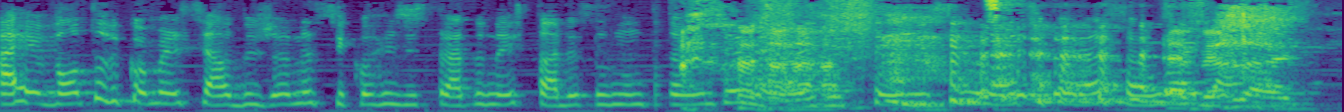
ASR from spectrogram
A revolta do comercial do Jonas ficou registrado na história, vocês não estão entendendo. A gente tem isso no nosso coração. É guardado. verdade.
